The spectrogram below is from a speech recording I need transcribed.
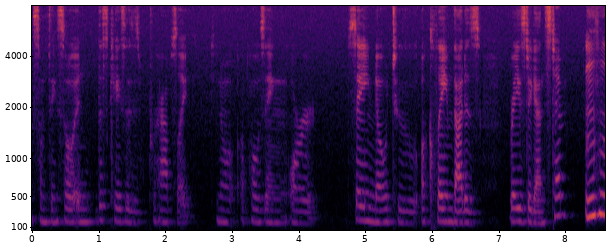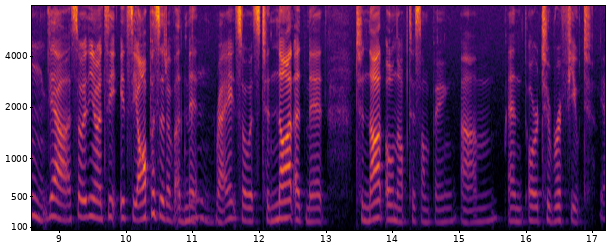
something. So in this case is perhaps like, you know, opposing or saying no to a claim that is raised against him. Mm-hmm. Yeah. So you know, it's the it's the opposite of admit, Mm. right? So it's to not admit, to not own up to something, um, and or to refute. Yeah.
